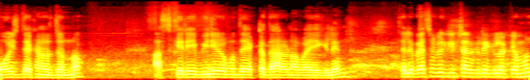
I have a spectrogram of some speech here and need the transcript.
মহিষ দেখানোর জন্য। আজকের এই ভিডিওর মধ্যে একটা ধারণা পেয়ে গেলেন। তাহলে বেচা বিক্রি টার্গেট এগুলো কেমন?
